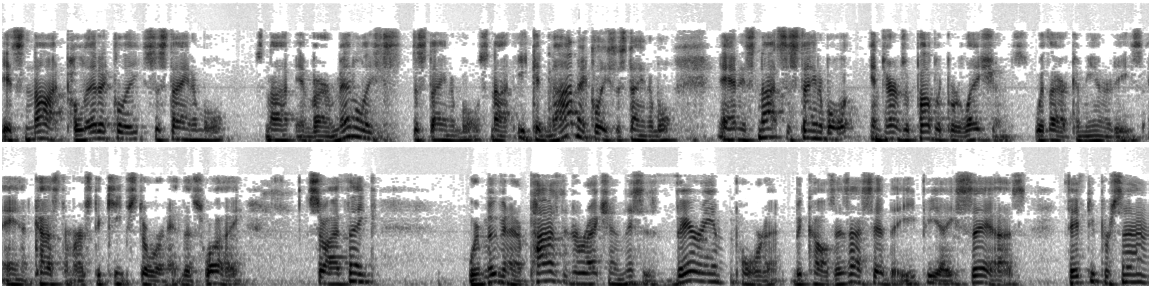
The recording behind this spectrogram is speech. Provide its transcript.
it's not politically sustainable it's not environmentally sustainable. It's not economically sustainable. And it's not sustainable in terms of public relations with our communities and customers to keep storing it this way. So I think we're moving in a positive direction. This is very important because, as I said, the EPA says 50%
